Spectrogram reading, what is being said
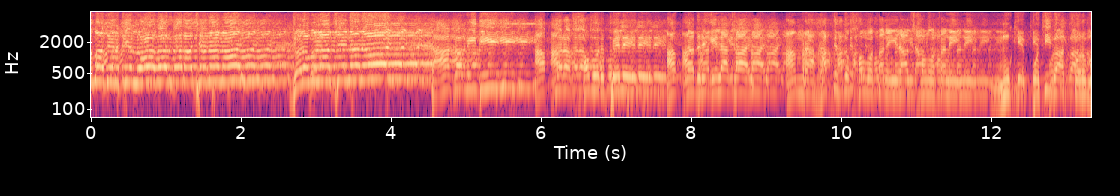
আমাদেরকে লড়া দরকার আছে না নাই জনগণ আছে না নাই তা আগামী দিন আপনারা খবর পেলে আপনাদের এলাকায় আমরা হাতে তো ক্ষমতা নেই রাজ ক্ষমতা নেই, মুখে প্রতিবাদ করব।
